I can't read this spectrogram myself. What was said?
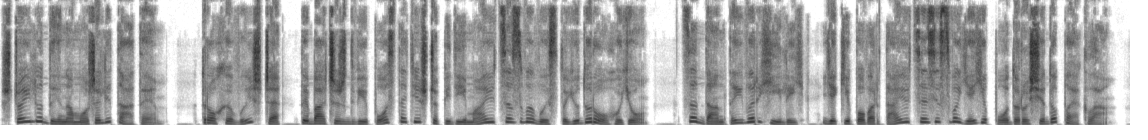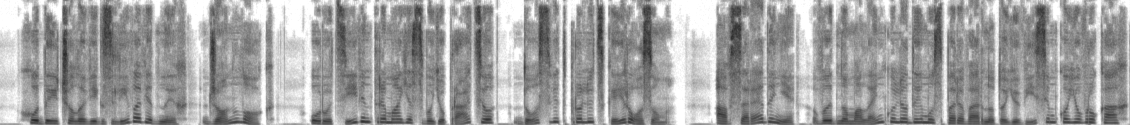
що й людина може літати. Трохи вище ти бачиш дві постаті, що підіймаються звивистою дорогою. Це Данте й Вергілій, які повертаються зі своєї подорожі до пекла. Худий чоловік зліва від них Джон Лок. У руці він тримає свою працю досвід про людський розум. А всередині видно маленьку людину з перевернутою вісімкою в руках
